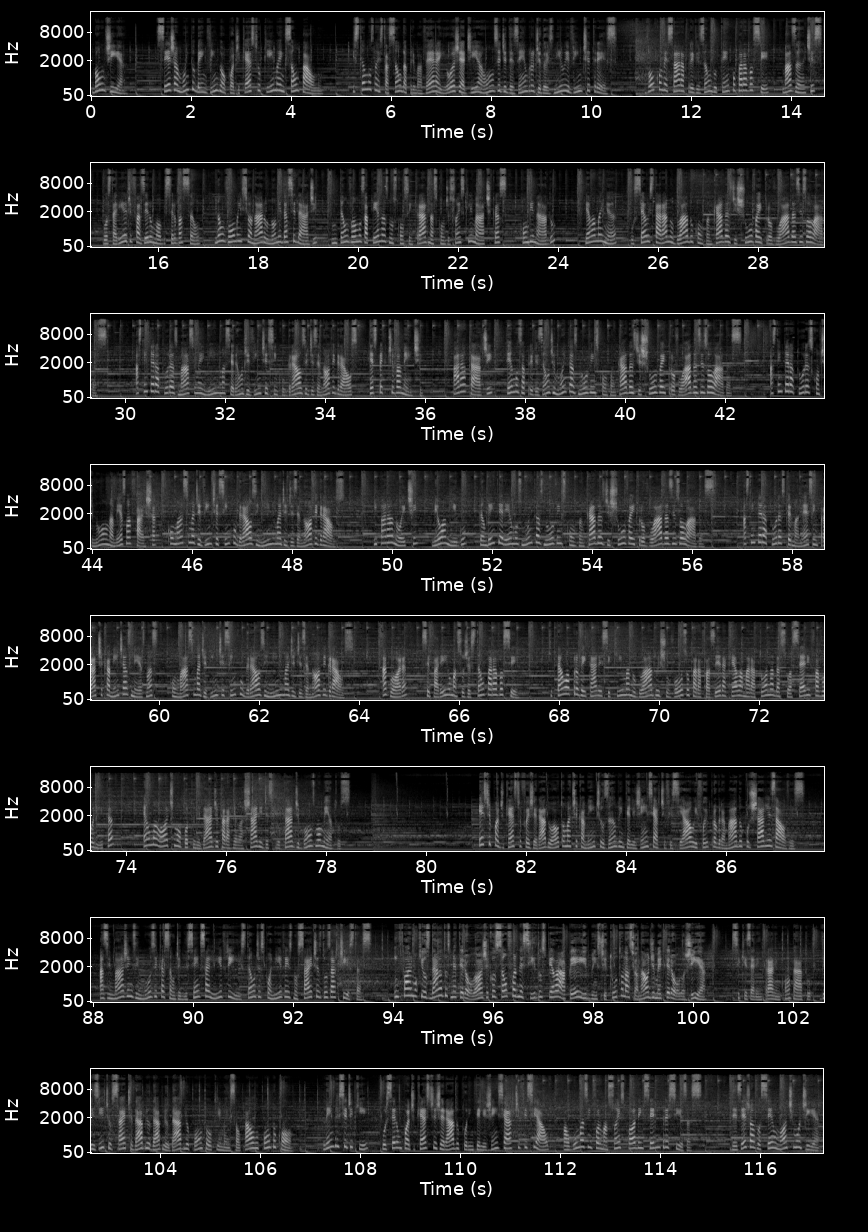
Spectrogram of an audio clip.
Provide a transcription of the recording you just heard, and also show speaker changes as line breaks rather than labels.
Bom dia. Seja muito bem-vindo ao podcast O Clima em São Paulo. Estamos na estação da primavera e hoje é dia 11 de dezembro de 2023. Vou começar a previsão do tempo para você, mas antes, gostaria de fazer uma observação. Não vou mencionar o nome da cidade, então vamos apenas nos concentrar nas condições climáticas, combinado? Pela manhã, o céu estará nublado com pancadas de chuva e trovoadas isoladas. As temperaturas máxima e mínima serão de 25 graus e 19 graus, respectivamente. Para a tarde, temos a previsão de muitas nuvens com pancadas de chuva e trovoadas isoladas. As temperaturas continuam na mesma faixa, com máxima de 25 graus e mínima de 19 graus. E para a noite, meu amigo, também teremos muitas nuvens com pancadas de chuva e trovoadas isoladas. As temperaturas permanecem praticamente as mesmas, com máxima de 25 graus e mínima de 19 graus. Agora, separei uma sugestão para você. Que tal aproveitar esse clima nublado e chuvoso para fazer aquela maratona da sua série favorita? É uma ótima oportunidade para relaxar e desfrutar de bons momentos. Este podcast foi gerado automaticamente usando inteligência artificial e foi programado por Charles Alves. As imagens e músicas são de licença livre e estão disponíveis nos sites dos artistas. Informo que os dados meteorológicos são fornecidos pela API do Instituto Nacional de Meteorologia. Se quiser entrar em contato, visite o site www.oclimaemsaopaulo.com. Lembre-se de que, por ser um podcast gerado por inteligência artificial, algumas informações podem ser imprecisas. Desejo a você um ótimo dia.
